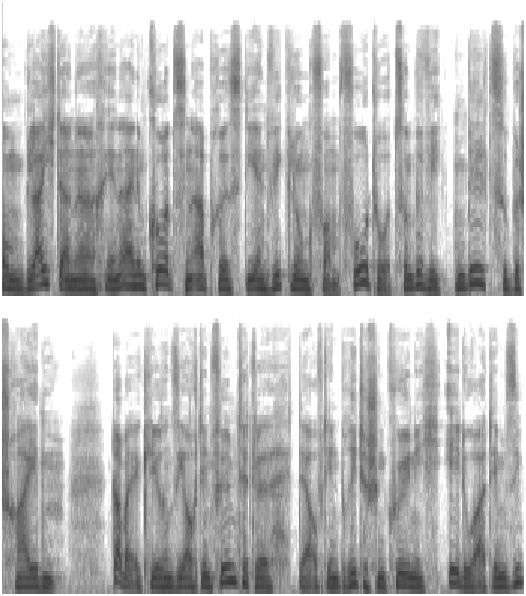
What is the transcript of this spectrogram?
um gleich danach in einem kurzen Abriss die Entwicklung vom Foto zum bewegten Bild zu beschreiben. Dabei erklären sie auch den Filmtitel, der auf den britischen König Eduard VII.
